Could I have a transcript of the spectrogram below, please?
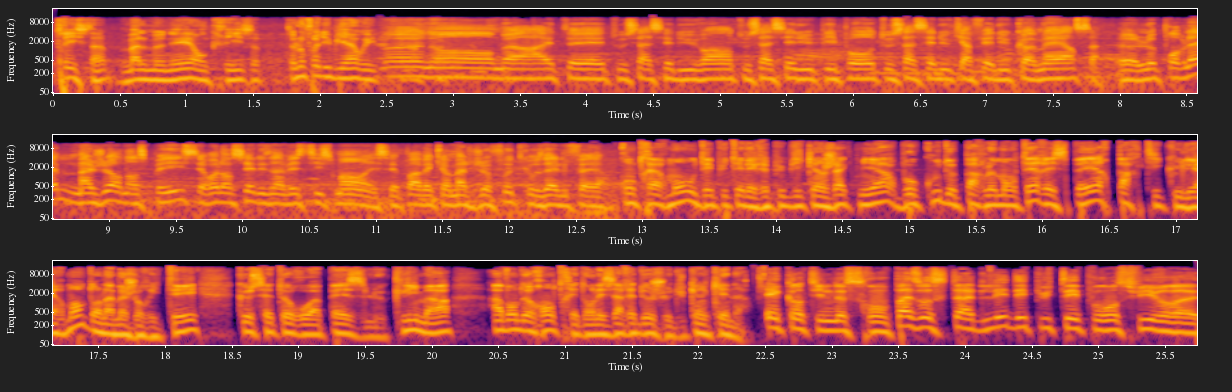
triste, hein, malmenée, en crise. Ça nous ferait du bien, oui. non, mais arrêtez, tout ça c'est du vent, tout ça c'est du pipeau, tout ça c'est du café, du commerce. le problème majeur dans ce pays, c'est relancer les investissements et c'est pas avec un match de foot que vous allez le faire. Contrairement au député Les Républicains Jacques Miard, beaucoup de parlementaires espèrent, particulièrement dans la majorité, que cet euro apaise le climat avant de rentrer dans les arrêts de jeu du quinquennat. Et quand ils ne seront pas au stade, les députés pourront suivre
